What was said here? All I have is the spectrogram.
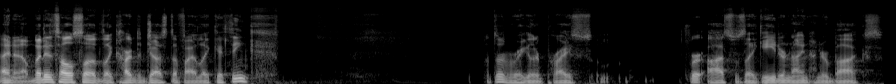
I don't know, but it's also like hard to justify. Like I think what the regular price for us was like eight or nine hundred bucks.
